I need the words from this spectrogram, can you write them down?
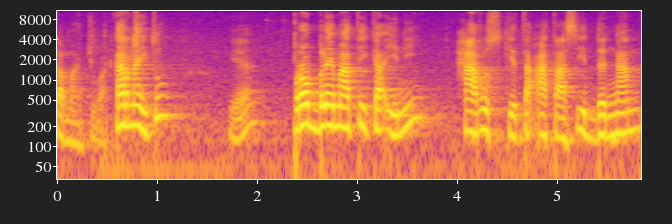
kemajuan. Karena itu ya problematika ini harus kita atasi dengan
